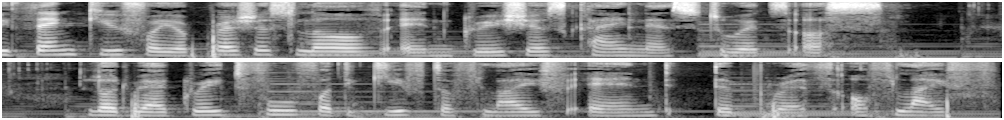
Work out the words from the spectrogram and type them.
We thank you for your precious love and gracious kindness towards us. Lord, we are grateful for the gift of life and the breath of life.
